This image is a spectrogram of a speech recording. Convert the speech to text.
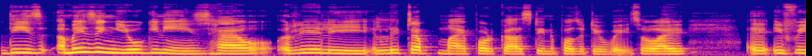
These amazing yoginis have really lit up my podcast in a positive way. So I uh, if we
